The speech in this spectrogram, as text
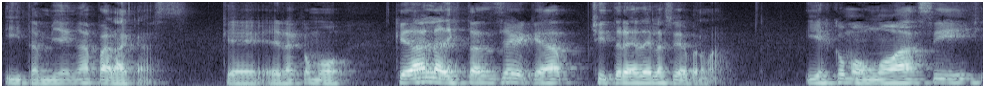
y también a Paracas, que era como, queda la distancia que queda Chitré de la ciudad de Panamá. y es como un oasis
